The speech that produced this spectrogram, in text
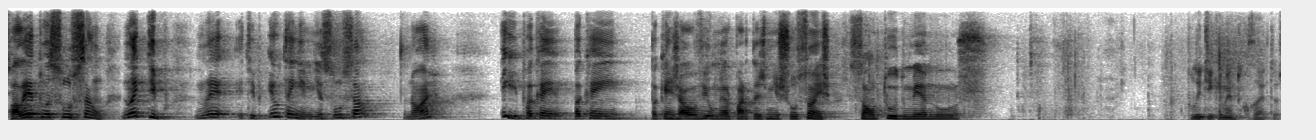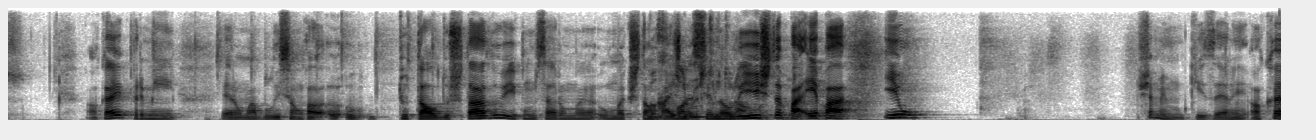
Qual é a tua solução? Não é que tipo, não é, é tipo, eu tenho a minha solução, não é? E para quem, para quem, para quem já ouviu, a maior parte das minhas soluções são tudo menos, Politicamente corretas. ok? Para mim era uma abolição total do Estado e começar uma, uma questão Uma mais nacionalista. Pá, é pá, eu chamem-me o que quiserem, ok?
